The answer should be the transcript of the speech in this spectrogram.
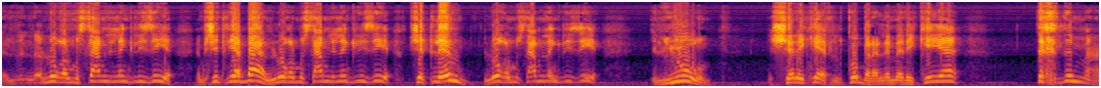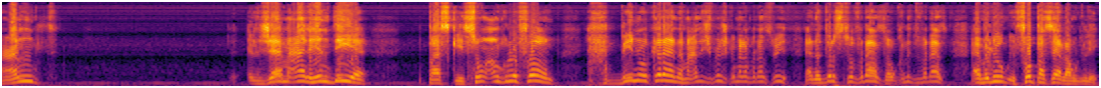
اللغة المستعملة الانجليزيه مشيت اليابان اللغة المستعملة الانجليزيه مشيت الهند اللغة المستعملة الانجليزيه اليوم الشركات الكبرى الأمريكية تخدم عند الجامعة الهندية. parce qu'ils sont anglophones حبينا وكرهنا ما عنديش مشكلة مع الفرنسيين أنا درست في فرنسا وقريت في فرنسا أما اليوم il faut passer à l'anglais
